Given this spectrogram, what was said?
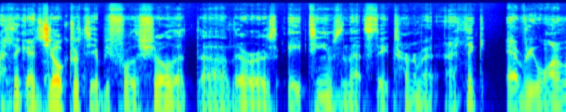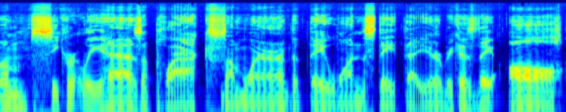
I think I joked with you before the show that uh, there was eight teams in that state tournament. I think every one of them secretly has a plaque somewhere that they won state that year because they all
